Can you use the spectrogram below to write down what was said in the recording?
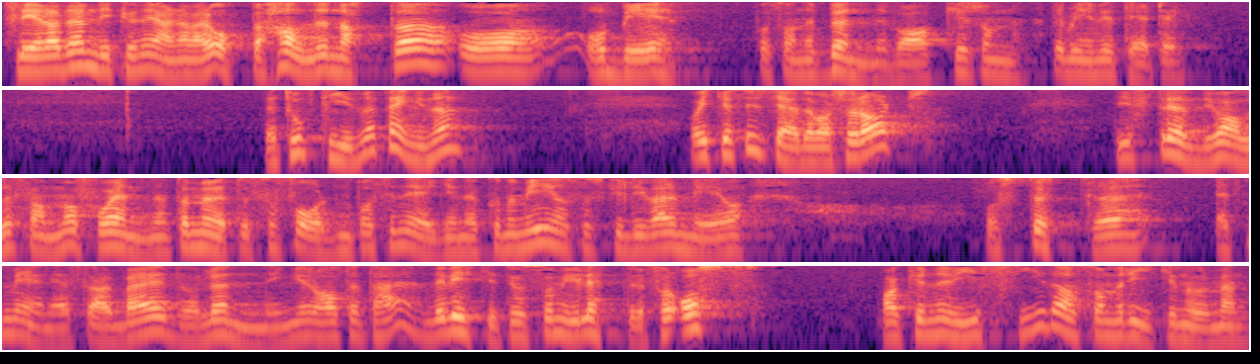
Flere av dem de kunne gjerne være oppe halve natta og, og be på sånne bønnevaker som det ble invitert til. Det tok tid med pengene. Og ikke syns jeg det var så rart. De strevde jo alle sammen med å få endene til å møtes og få orden på sin egen økonomi. Og så skulle de være med og, og støtte et menighetsarbeid og lønninger og alt dette her. Det virket jo så mye lettere for oss. Hva kunne vi si da som rike nordmenn?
